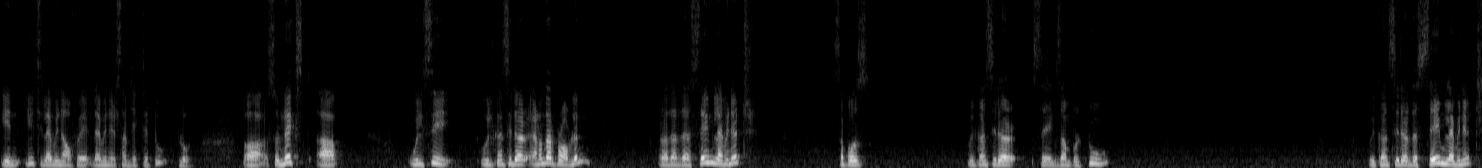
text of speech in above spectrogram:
in each lamina of a laminate subjected to load. Uh, so, next uh, we will see we will consider another problem rather the same laminate suppose we consider say example 2 we consider the same laminate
